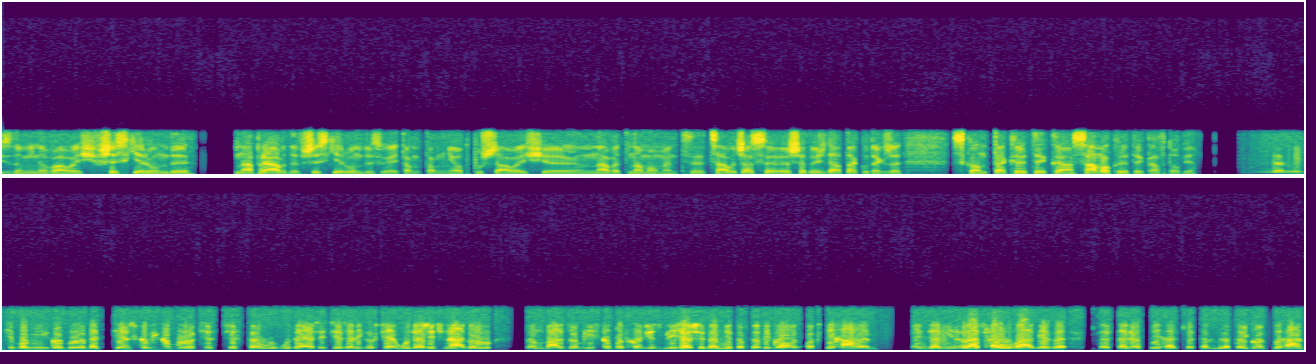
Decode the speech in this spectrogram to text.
zdominowałeś wszystkie rundy. Naprawdę, wszystkie rundy, słuchaj, tam, tam nie odpuszczałeś e, nawet na moment. E, Cały czas e, szedłeś do ataku, także skąd ta krytyka, samokrytyka w tobie? No, bo mi go było tak ciężko mi go było czysto, uderzyć. Jeżeli go chciałem uderzyć na dół, to on bardzo blisko podchodził, zbliżał się do mnie, to wtedy go od- odpychałem. Sędzia mi zwraca uwagę, że przestań odpychać, przestań, to go odpychałem.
